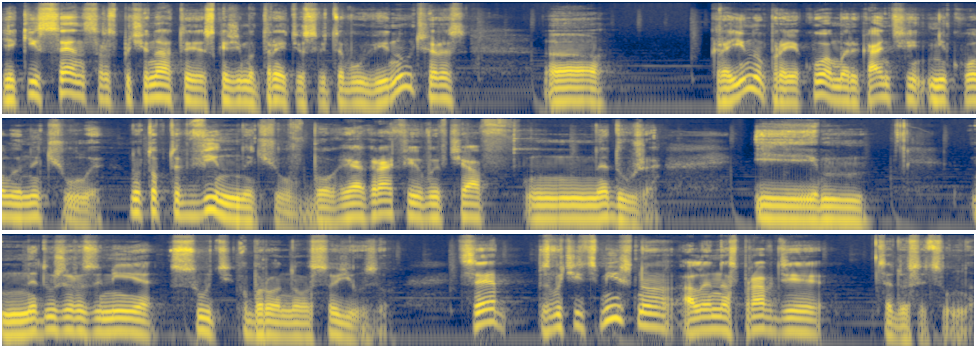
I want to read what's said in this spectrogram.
який сенс розпочинати, скажімо, третю світову війну через е, країну, про яку американці ніколи не чули. Ну тобто він не чув, бо географію вивчав не дуже і не дуже розуміє суть оборонного союзу. Це звучить смішно, але насправді це досить сумно.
